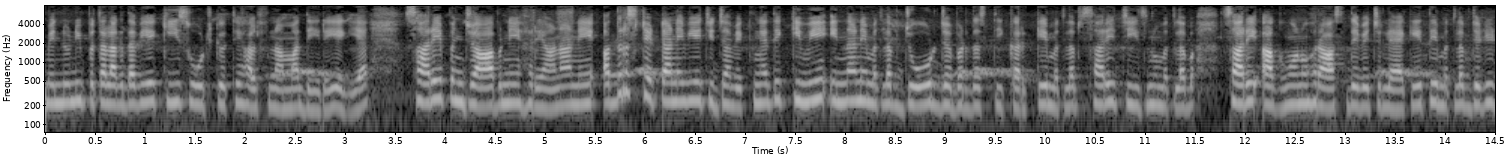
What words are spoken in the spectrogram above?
ਮੈਨੂੰ ਨਹੀਂ ਪਤਾ ਲੱਗਦਾ ਵੀ ਇਹ ਕੀ ਸੋਚ ਕੇ ਉੱਥੇ ਹਲਫਨਾਮਾ ਦੇ ਰਹੇ ਹੈਗੇ ਆ। ਸਾਰੇ ਪੰਜਾਬ ਨੇ, ਹਰਿਆਣਾ ਨੇ ਅਦਰ ਸਟੇਟਾਂ ਨੇ ਵੀ ਇਹ ਚੀਜ਼ਾਂ ਵੇਖੀਆਂ ਤੇ ਕਿਵੇਂ ਇਹਨਾਂ ਨੇ ਮਤਲਬ ਜ਼ੋਰ ਜ਼ਬਰਦਸਤੀ ਕਰਕੇ ਮਤਲਬ ਸਾਰੀ ਚੀਜ਼ ਨੂੰ ਮਤਲਬ ਸਾਰੇ ਆਗੂਆਂ ਨੂੰ ਹਰਾਸ ਦੇ ਵਿੱਚ ਲੈ ਕੇ ਤੇ ਮਤਲਬ ਜਿਹੜੀ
